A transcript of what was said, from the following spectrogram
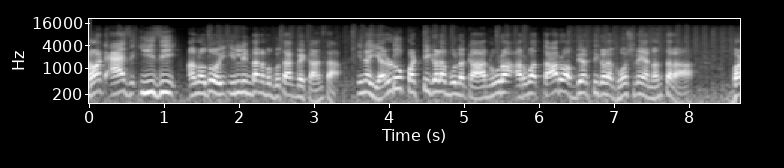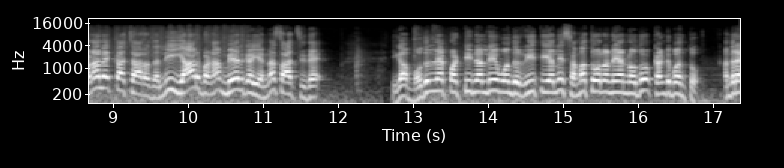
ನಾಟ್ ಆಸ್ ಈಸಿ ಅನ್ನೋದು ಇಲ್ಲಿಂದ ನಮಗೆ ಗೊತ್ತಾಗಬೇಕಾ ಅಂತ? ಇನ್ನು ಎರಡೂ ಪಟ್ಟಿಗಳ ಮೂಲಕ ನೂರ ಅರವತ್ತಾರು ಅಭ್ಯರ್ಥಿಗಳ ಘೋಷಣೆಯ ನಂತರ ಬಣ ಲೆಕ್ಕಾಚಾರದಲ್ಲಿ ಯಾರ ಬಣ ಮೇಲ್ಗೈಯನ್ನು ಸಾಧಿಸಿದೆ? ಈಗ ಮೊದಲನೇ ಪಟ್ಟಿನಲ್ಲಿ ಒಂದು ರೀತಿಯಲ್ಲಿ ಸಮತೋಲನೆ ಅನ್ನೋದು ಕಂಡು ಬಂತು ಅಂದರೆ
